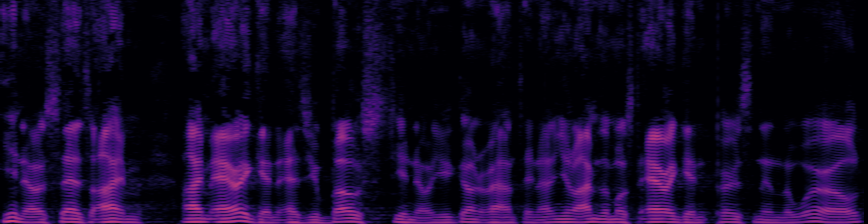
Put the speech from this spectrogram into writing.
you know, says I'm I'm arrogant as you boast. You know, you go around saying, you know, I'm the most arrogant person in the world.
